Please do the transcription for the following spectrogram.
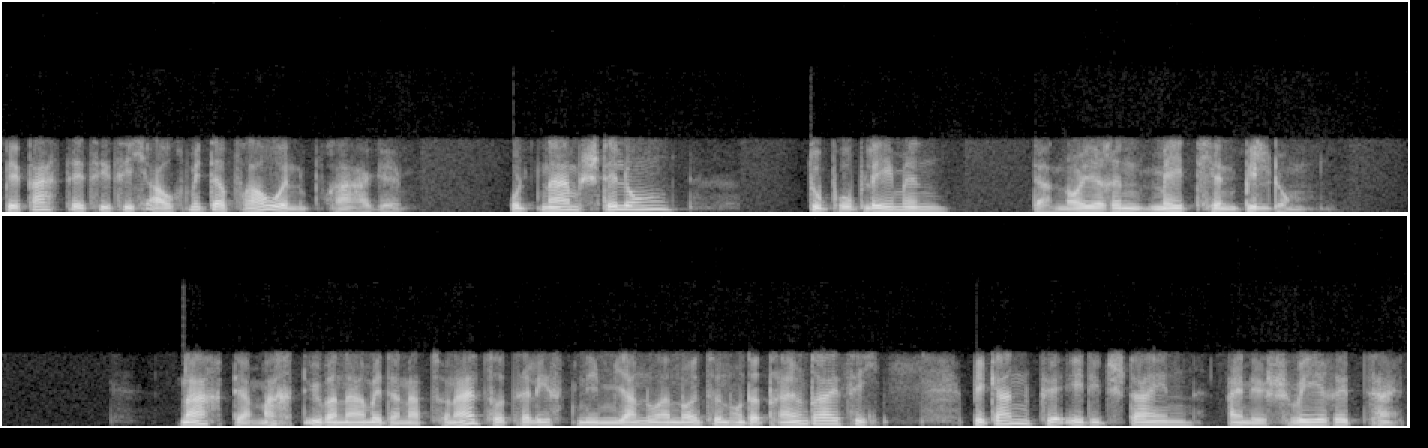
befasste sie sich auch mit der Frauenfrage und nahm Stellung zu Problemen der neueren Mädchenbildung. Nach der Machtübernahme der Nationalsozialisten im Januar 1933 begann für Edith Stein eine schwere Zeit.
